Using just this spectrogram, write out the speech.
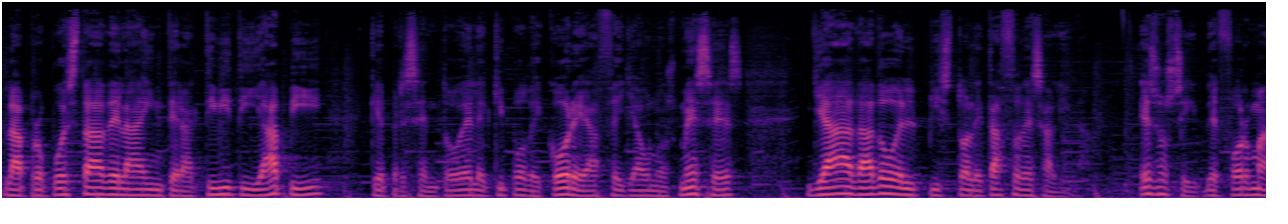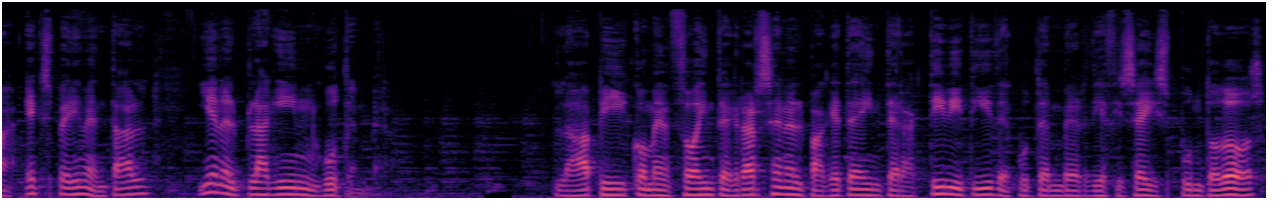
La propuesta de la Interactivity API que presentó el equipo de Core hace ya unos meses ya ha dado el pistoletazo de salida. Eso sí, de forma experimental y en el plugin Gutenberg. La API comenzó a integrarse en el paquete Interactivity de Gutenberg 16.2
